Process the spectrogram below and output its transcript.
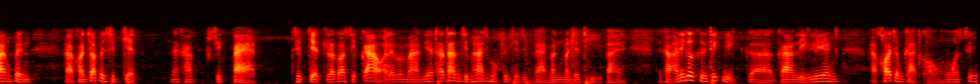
ตั้งเป็นคอนจ็อบเป็น 17 นะครับ 18 17 แล้วก็ 19 อะไรประมาณนี้ถ้าท่าน 15 16 17 18 มันมันจะถี่ไปนะครับอันนี้ก็คือเทคนิคการหลีกเลี่ยงข้อจำกัดของโฮสต์ซึ่ง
